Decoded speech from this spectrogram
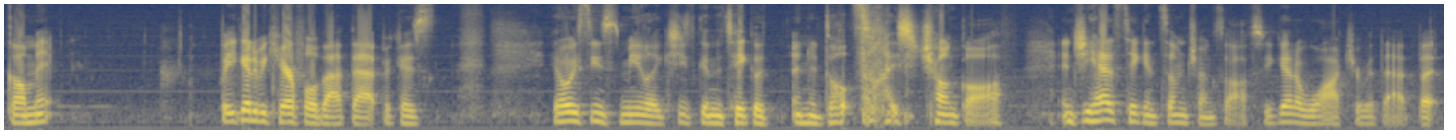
gum it. But you got to be careful about that because it always seems to me like she's going to take a, an adult sized chunk off. And she has taken some chunks off, so you got to watch her with that. But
